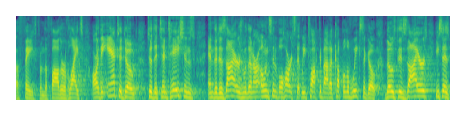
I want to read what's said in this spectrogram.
of faith from the Father of lights are the antidote to the temptations and the desires within our own sinful hearts that we talked about a couple of weeks ago. Those desires, he says,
